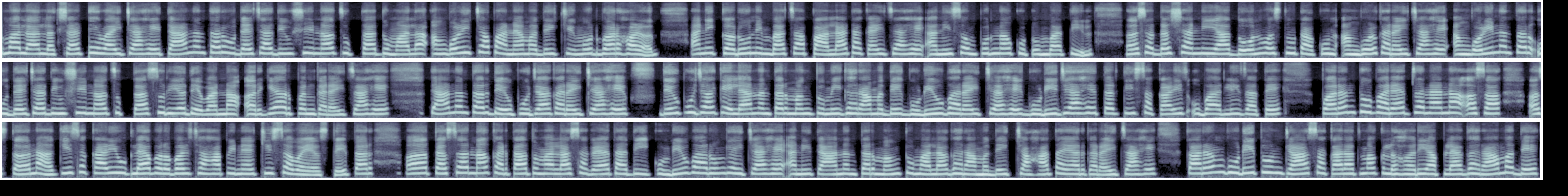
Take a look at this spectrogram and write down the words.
तुम्हाला लक्षात ठेवायचे आहे त्यानंतर उद्याच्या दिवशी न चुकता तुम्हाला आंघोळीच्या पाण्यामध्ये चिमूटभर हळद आणि कडुनिंबाचा पाला टाकायचा आहे आणि संपूर्ण कुटुंबातील सदस्यांनी या दोन वस्तू टाकून आंघोळ करायची आहे. आंघोळीनंतर उद्याच्या दिवशी न चुकता सूर्यदेवांना अर्घ्य अर्पण करायचं आहे. त्यानंतर देवपूजा करायची आहे. देवपूजा केल्यानंतर मग तुम्ही घरामध्ये गुढी उभारायची आहे. गुढी जी आहे तर ती सकाळीच उभारली जाते. परंतु बऱ्याच जणांना असं असतं ना की सकाळी उठल्याबरोबर चहा पिण्याची सवय असते. तर तसं न करता तुम्हाला सगळ्यात आधी कुंडी उभारून घ्यायची आहे आणि त्यानंतर मग तुम्हाला घरामध्ये चहा तयार करायचा आहे. कारण गुढीतून ज्या सकारात्मक लहरी आपल्या घरामध्ये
